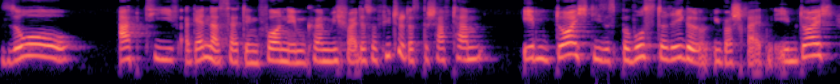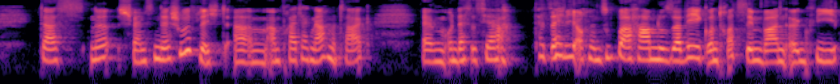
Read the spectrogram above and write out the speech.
so aktiv Agenda-Setting vornehmen können, wie Fridays for Future das geschafft haben, eben durch dieses bewusste Regelüberschreiten, eben durch das ne, Schwänzen der Schulpflicht ähm, am Freitagnachmittag. Ähm, und das ist ja tatsächlich auch ein super harmloser Weg. Und trotzdem waren irgendwie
